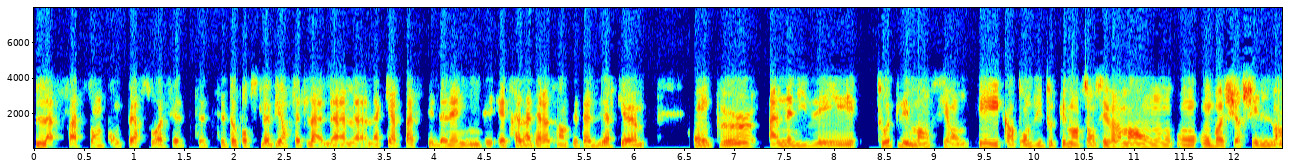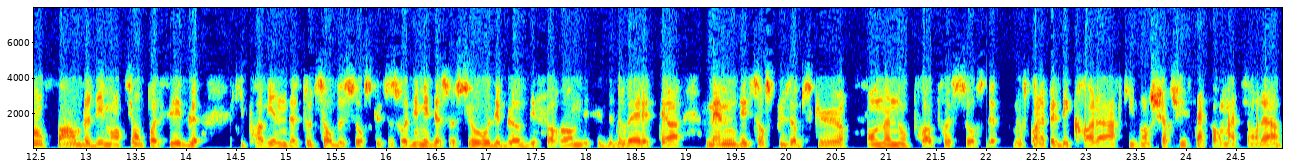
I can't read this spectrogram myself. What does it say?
La façon qu'on perçoit cette, cette, cette opportunité-là, puis en fait la, la, capacité d'analyse est, très intéressante. C'est-à-dire que on peut analyser toutes les mentions. Et quand on dit toutes les mentions, c'est vraiment, on, on, va chercher l'ensemble des mentions possibles qui proviennent de toutes sortes de sources, que ce soit des médias sociaux, des blogs, des forums, des sites de nouvelles, etc. Même des sources plus obscures, on a nos propres sources, de, ce qu'on appelle des crawlers, qui vont chercher cette information-là.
